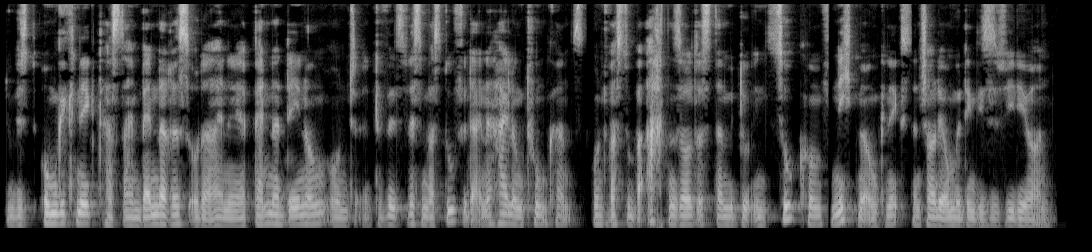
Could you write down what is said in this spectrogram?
Du bist umgeknickt, hast einen Bänderriss oder eine Bänderdehnung und du willst wissen, was du für deine Heilung tun kannst und was du beachten solltest, damit du in Zukunft nicht mehr umknickst, dann schau dir unbedingt dieses Video an.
